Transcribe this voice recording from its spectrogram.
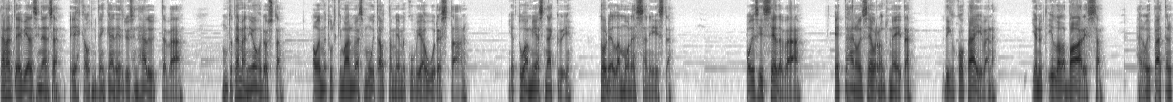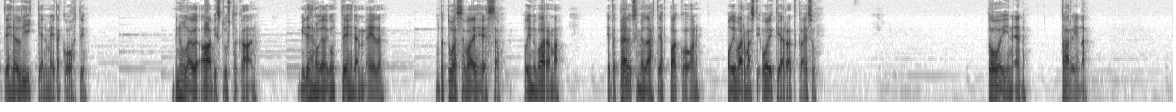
Tämä nyt ei vielä sinänsä ehkä ollut mitenkään erityisen hälyttävää, mutta tämän johdosta aloimme tutkimaan myös muita ottamiemme kuvia uudestaan. Ja tuo mies näkyi todella monessa niistä. Oli siis selvää, että hän oli seurannut meitä koko päivän, ja nyt illalla baarissa hän oli päättänyt tehdä liikkeen meitä kohti. Minulla ei ole aavistustakaan, mitä hän oli aikonut tehdä meille, mutta tuossa vaiheessa olin varma, että päätöksemme lähteä pakoon oli varmasti oikea ratkaisu. Toinen tarina.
